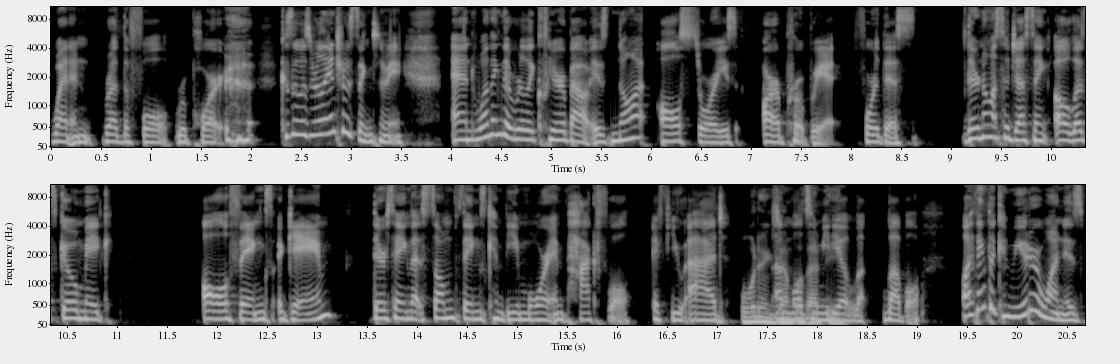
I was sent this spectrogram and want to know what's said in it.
went and read the full report because it was really interesting to me. And one thing they're really clear about is not all stories are appropriate for this. They're not suggesting, oh, let's go make all things a game. They're saying that some things can be more impactful if you add What an a example multimedia le- level. Well, I think the commuter one is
